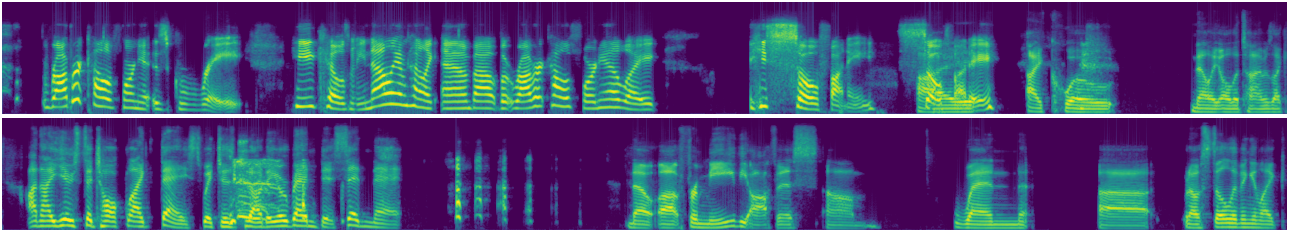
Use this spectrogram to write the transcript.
Robert California is great. He kills me. Nellie, I'm kind of like eh about, but Robert California, like he's so funny. So I- funny. I quote Nellie all the time. Is like, and I used to talk like this, which is bloody horrendous, isn't it? no, uh, for me, The Office, um, when uh, when I was still living in like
